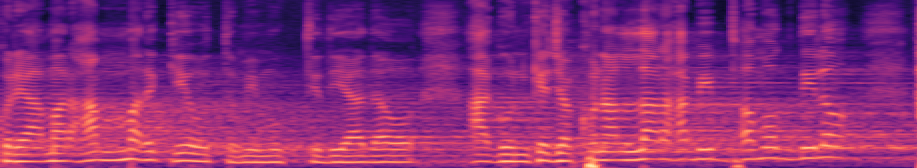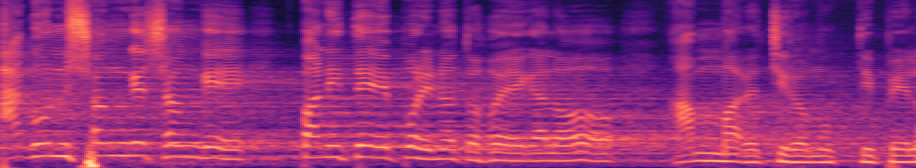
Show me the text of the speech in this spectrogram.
করে আমার আম্মারকেও তুমি মুক্তি দিয়া দাও। আগুনকে যখন আল্লাহর হাবিব ধমক দিল, আগুন সঙ্গে সঙ্গে পানিতে পরিণত হয়ে গেল। আম্মার চিরমুক্তি পেল।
